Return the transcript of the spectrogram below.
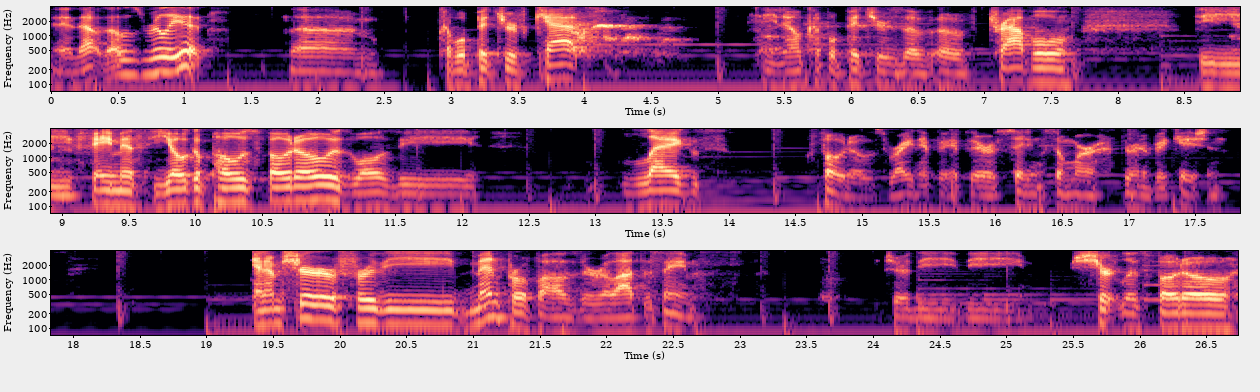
And that, that was really it. Um, couple pictures of cats, you know, a couple pictures of, of travel, the famous yoga pose photo, as well as the legs photos, right? If, if they're sitting somewhere during a vacation. And I'm sure for the men profiles, they're a lot the same. I'm sure the the shirtless photo,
